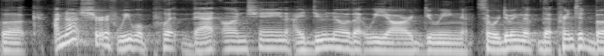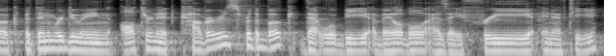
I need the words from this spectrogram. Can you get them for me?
book, I'm not sure if we will put that on chain. I do know that we are doing, so we're doing the, the printed book, but then we're doing alternate covers for the book that will be available as a free NFT.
